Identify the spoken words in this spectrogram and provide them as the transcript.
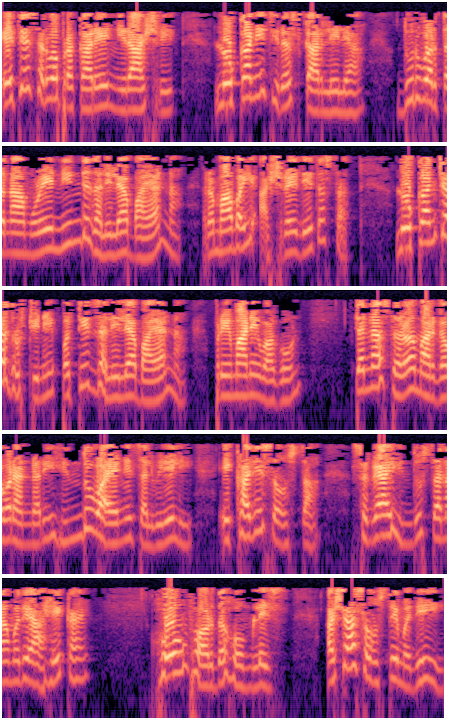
येथे सर्व प्रकारे निराश्रित लोकांनी तिरस्कारलेल्या दुर्वर्तनामुळे निंद झालेल्या बायांना रमाबाई आश्रय देत असतात. लोकांच्या दृष्टीने पतीत झालेल्या बायांना प्रेमाने वागवून त्यांना सरळ मार्गावर आणणारी हिंदू बायांनी चालविलेली एखादी संस्था सगळ्या हिंदुस्थानामध्ये आहे काय? होम फॉर द होमलेस अशा संस्थेमध्येही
